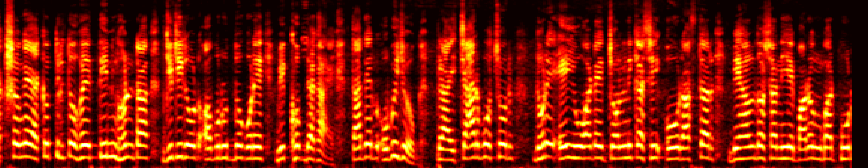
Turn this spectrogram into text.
একসঙ্গে একত্রিত হয়ে তিন ঘণ্টা জিটি রোড অবরুদ্ধ করে বিক্ষোভ দেখায়। তাদের অভিযোগ, প্রায় চার বছর ধরে এই ওয়ার্ডের জল নিকাশি ও রাস্তার বেহাল দশা নিয়ে বারংবার পৌর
